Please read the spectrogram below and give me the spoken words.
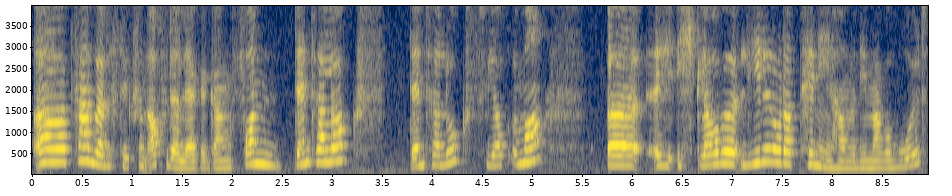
Äh, Zahnseidesticks sind auch wieder leer gegangen. Von Dentalux, Dentalux, wie auch immer. Äh, ich glaube, Lidl oder Penny haben wir die mal geholt.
